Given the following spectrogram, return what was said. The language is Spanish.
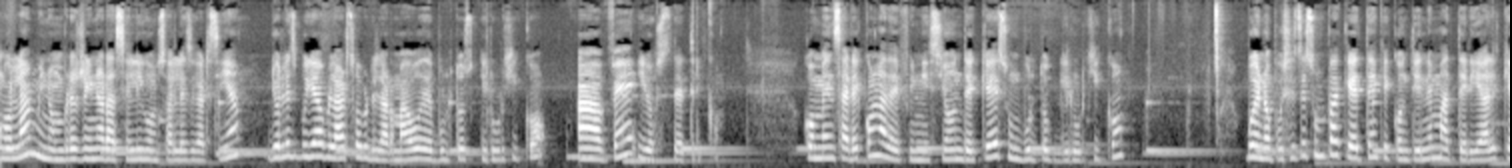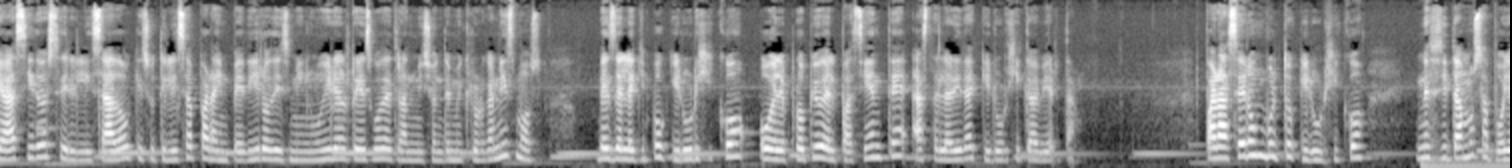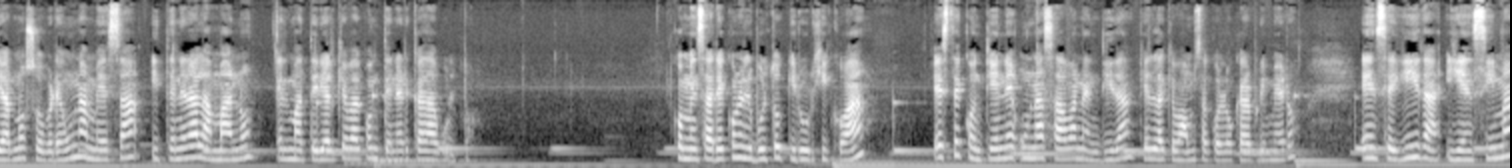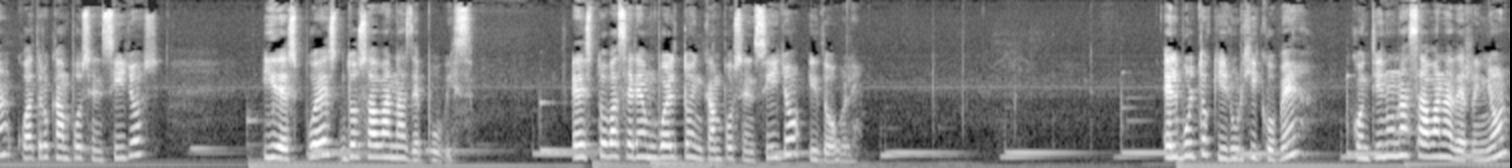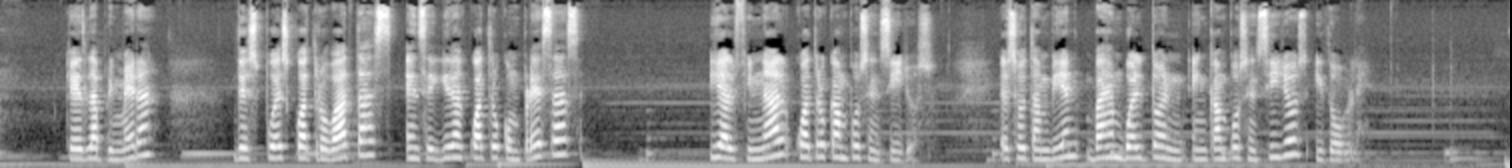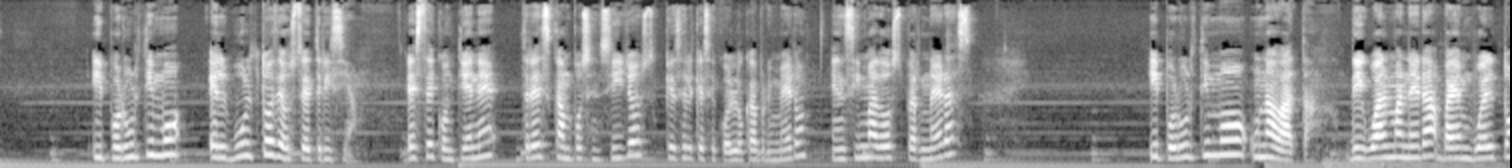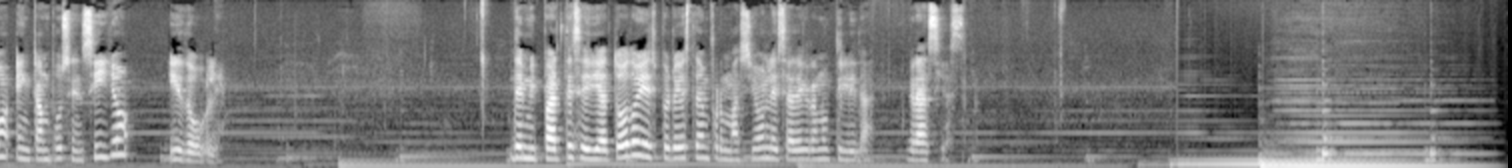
Hola, mi nombre es Reina Araceli González García. Yo les voy a hablar sobre el armado de bultos quirúrgico AV y obstétrico. Comenzaré con la definición de qué es un bulto quirúrgico. Bueno, pues este es un paquete que contiene material que ha sido esterilizado que se utiliza para impedir o disminuir el riesgo de transmisión de microorganismos, desde el equipo quirúrgico o el propio del paciente hasta la herida quirúrgica abierta. Para hacer un bulto quirúrgico necesitamos apoyarnos sobre una mesa y tener a la mano el material que va a contener cada bulto. Comenzaré con el bulto quirúrgico A. Este contiene una sábana hendida, que es la que vamos a colocar primero. Enseguida y encima cuatro campos sencillos y después dos sábanas de pubis. Esto va a ser envuelto en campo sencillo y doble. El bulto quirúrgico B contiene una sábana de riñón, que es la primera, después cuatro batas, enseguida cuatro compresas y al final cuatro campos sencillos. Eso también va envuelto en, campos sencillos y doble. Y por último, el bulto de obstetricia. Este contiene tres campos sencillos, que es el que se coloca primero, encima dos perneras y por último una bata. De igual manera va envuelto en campo sencillo y doble. De mi parte sería todo y espero esta información les sea de gran utilidad. Gracias.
